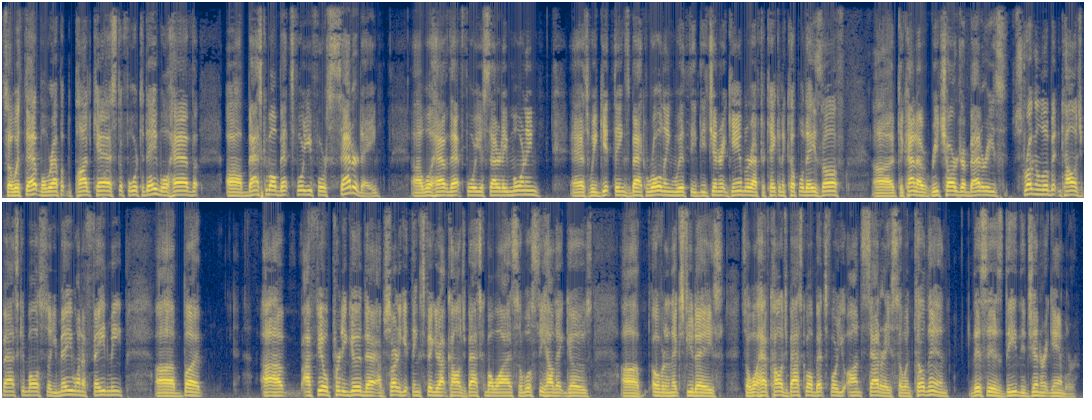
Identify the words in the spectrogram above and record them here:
So, with that, we'll wrap up the podcast for today. We'll have uh, basketball bets for you for Saturday. Uh, we'll have that for you Saturday morning as we get things back rolling with the Degenerate Gambler after taking a couple of days off uh, to kind of recharge our batteries. Struggling a little bit in college basketball, so you may want to fade me, uh, but uh, I feel pretty good that I'm starting to get things figured out college basketball wise. So we'll see how that goes uh, over the next few days. So we'll have college basketball bets for you on Saturday. So until then, this is the Degenerate Gambler.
